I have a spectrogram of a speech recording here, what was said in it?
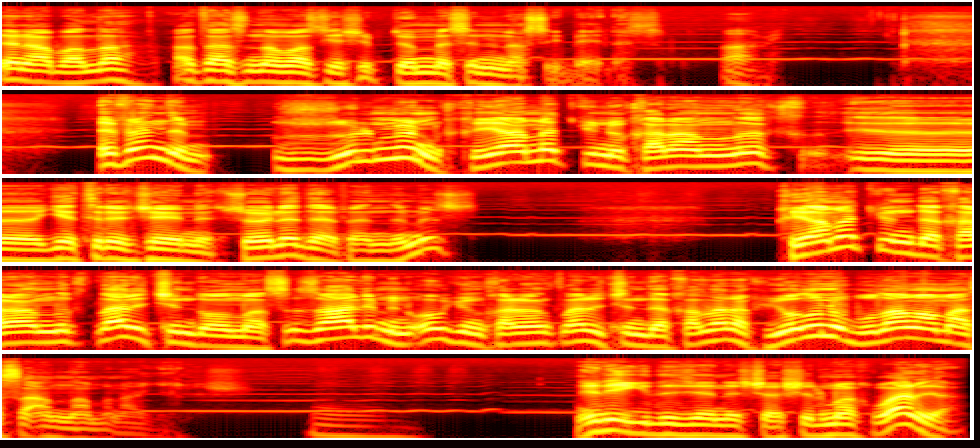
Cenab-ı Allah hatasından vazgeçip dönmesini nasip eylesin. Amin. Efendim zulmün kıyamet günü karanlık e, getireceğini söyledi Efendimiz. Kıyamet günde karanlıklar içinde olması, zalimin o gün karanlıklar içinde kalarak yolunu bulamaması anlamına gelir. Hmm. Nereye gideceğini şaşırmak var ya,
